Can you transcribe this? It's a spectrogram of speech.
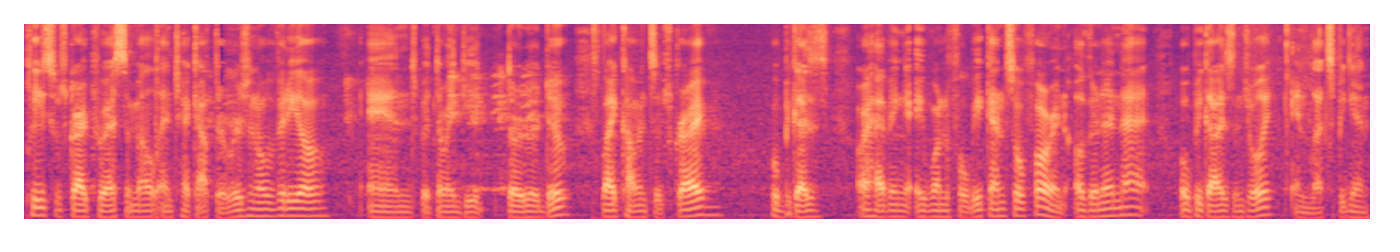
please subscribe to SML and check out the original video and with no further ado, like, comment, subscribe. Hope you guys are having a wonderful weekend so far. And other than that, hope you guys enjoy. And let's begin.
